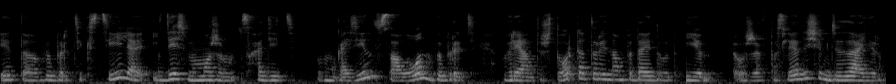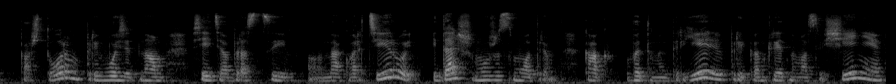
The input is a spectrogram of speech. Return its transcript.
это выбор текстиля. И здесь мы можем сходить в магазин, в салон, выбрать варианты штор, которые нам подойдут. И уже в последующем дизайнер по шторам привозит нам все эти образцы э, на квартиру. И дальше мы уже смотрим, как в этом интерьере при конкретном освещении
